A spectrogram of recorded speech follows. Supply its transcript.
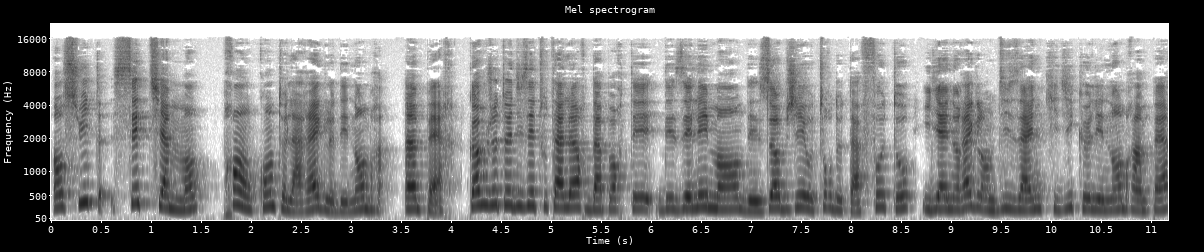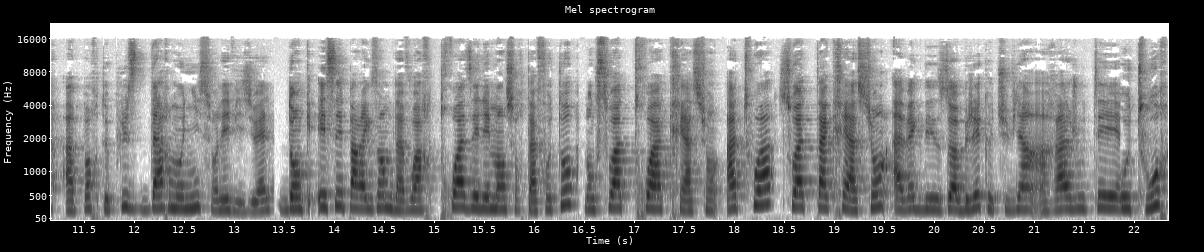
Ensuite, septièmement, prends en compte la règle des nombres impairs. Comme je te disais tout à l'heure d'apporter des éléments, des objets autour de ta photo, il y a une règle en design qui dit que les nombres impairs apportent plus d'harmonie sur les visuels. Donc essaie par exemple d'avoir trois éléments sur ta photo, donc soit trois créations à toi, soit ta création avec des objets que tu viens rajouter autour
